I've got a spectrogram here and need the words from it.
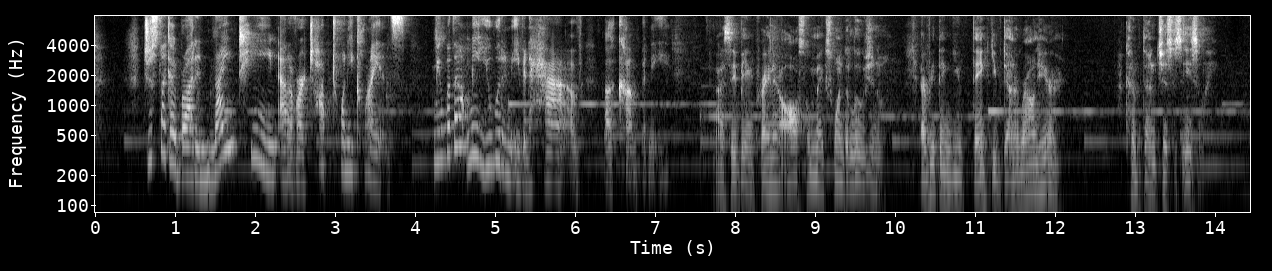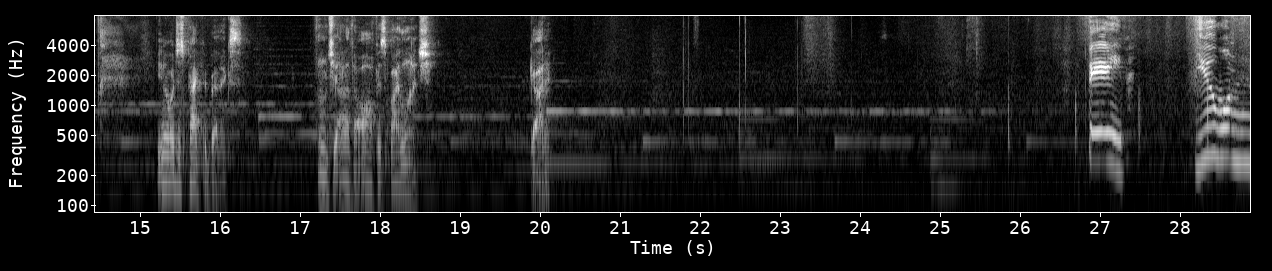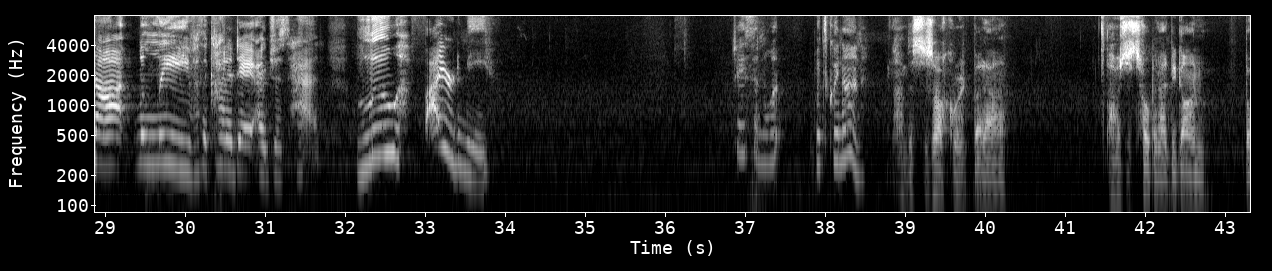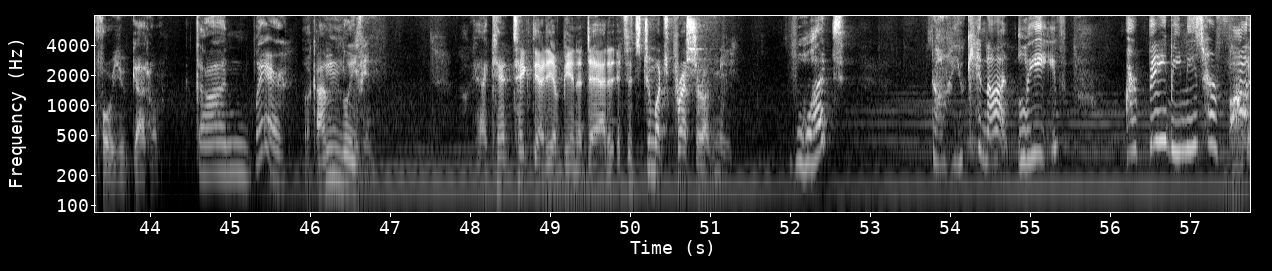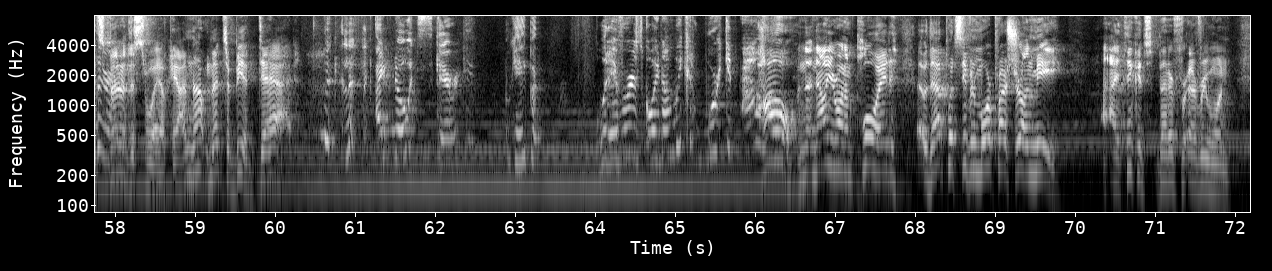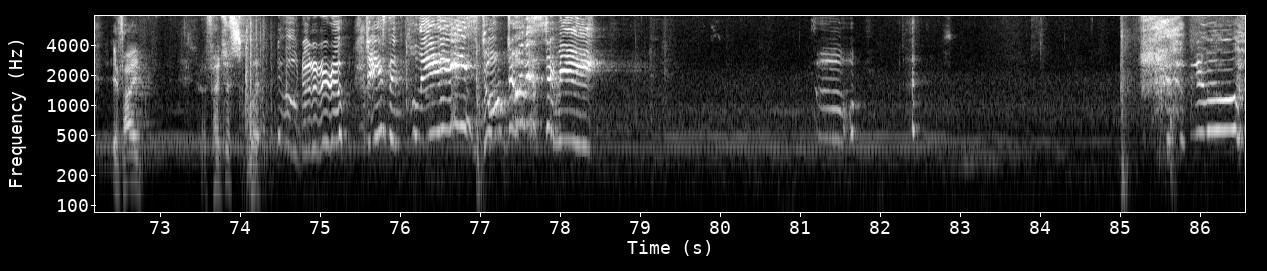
just like I brought in 19 out of our top 20 clients. I mean, without me, you wouldn't even have a company. I see being pregnant also makes one delusional. Everything you think you've done around here, I could have done just as easily. You know what? Just pack your bags. I want you out of the office by lunch. Got it? Babe, you will not believe the kind of day I just had. Lou fired me. Jason, what what's going on? Um, this is awkward, but uh, I was just hoping I'd be gone before you got home. Gone where? Look, I'm leaving. Okay, I can't take the idea of being a dad. It's it's too much pressure on me. What? No, no, you cannot leave. Our baby needs her father. It's better this way, okay? I'm not meant to be a dad. Look, look, look, I know it's scary, okay, but whatever is going on, we could work it out. How? Now you're unemployed. Uh, That puts even more pressure on me. I I think it's better for everyone if I if I just split. No, no, no, no, no. Jason, please don't do this to me. Oh. No.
